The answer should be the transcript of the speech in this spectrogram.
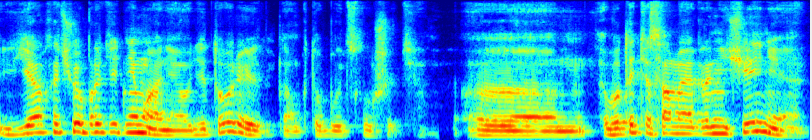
я хочу обратить внимание аудитории, там, кто будет слушать, Э, вот эти самые ограничения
